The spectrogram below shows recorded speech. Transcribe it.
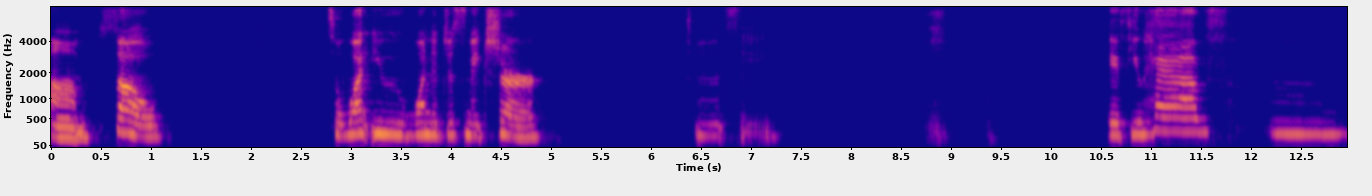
Um, so, so what you want to just make sure, uh, let's see. If you have, um,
